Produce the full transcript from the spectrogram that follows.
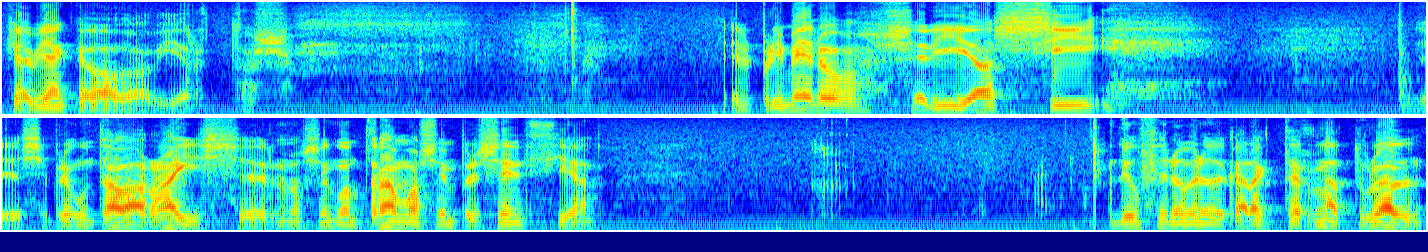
que habían quedado abiertos. El primero sería si, eh, se preguntaba Reiser, nos encontramos en presencia de un fenómeno de carácter natural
